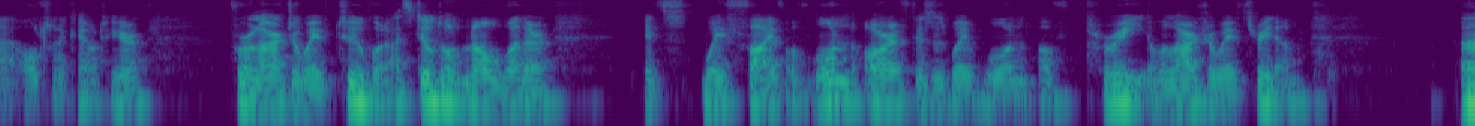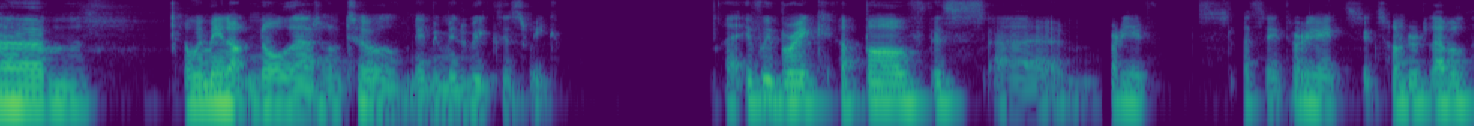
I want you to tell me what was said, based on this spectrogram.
uh, alternate account here for a larger wave two, but I still don't know whether it's wave five of one or if this is wave one of three, of a larger wave three down. Um, and we may not know that until maybe midweek this week. Uh, if we break above this uh, 38, let's say 38,600 level,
